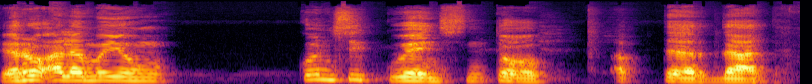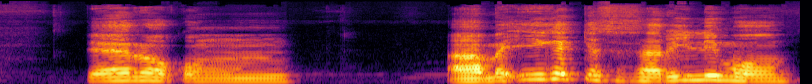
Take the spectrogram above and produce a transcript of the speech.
pero alam mo yung consequence nito after that. Pero kung uh, maiingat ka sa sarili mo,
